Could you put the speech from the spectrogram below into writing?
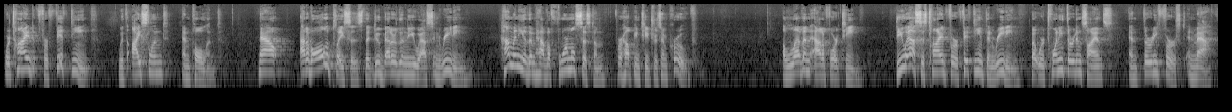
We're tied for 15th with Iceland and Poland. Now, out of all the places that do better than the US in reading, how many of them have a formal system for helping teachers improve? 11 out of 14. The US is tied for 15th in reading, but we're 23rd in science and 31st in math.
